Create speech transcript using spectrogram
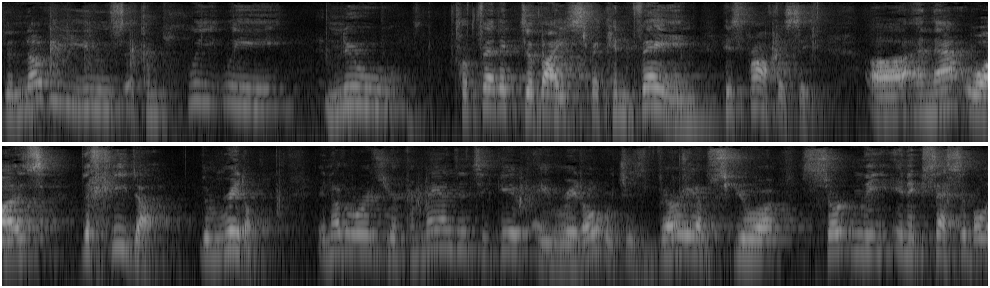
the Navi used a completely new prophetic device for conveying his prophecy. Uh, and that was the chida, the riddle. In other words, you're commanded to give a riddle, which is very obscure, certainly inaccessible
